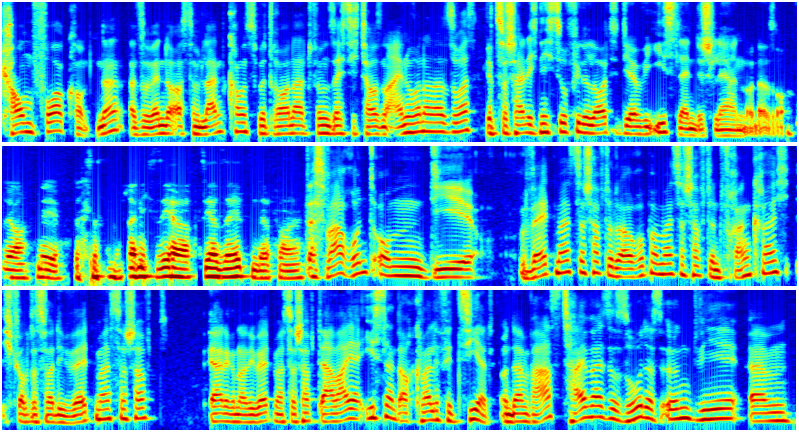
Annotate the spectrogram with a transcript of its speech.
kaum vorkommt. Ne? Also wenn du aus einem Land kommst mit 365.000 Einwohnern oder sowas, gibt es wahrscheinlich nicht so viele Leute, die irgendwie Isländisch lernen oder so. Ja, nee, das ist wahrscheinlich sehr, sehr selten der Fall. Das war rund um die Weltmeisterschaft oder Europameisterschaft in Frankreich. Ich glaube, das war die Weltmeisterschaft ja, genau, die Weltmeisterschaft, da war ja Island auch qualifiziert. Und dann war es teilweise so, dass irgendwie, ähm,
